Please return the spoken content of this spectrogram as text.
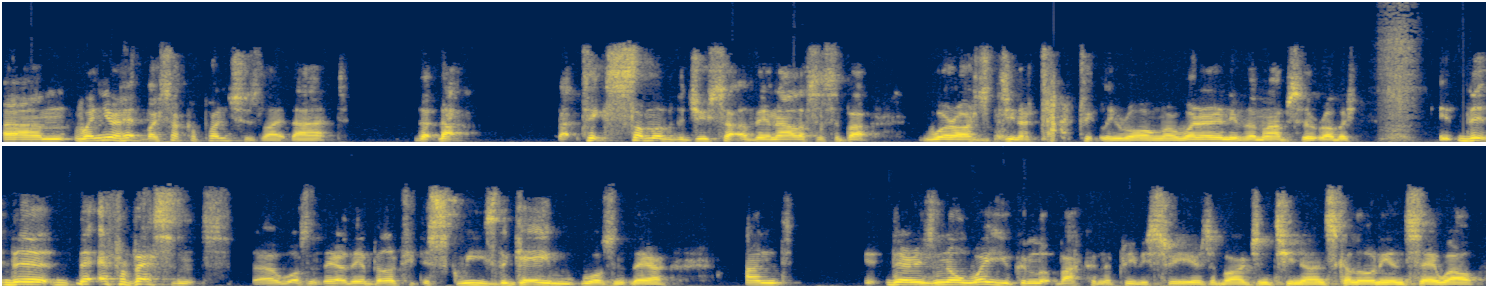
Um, when you're hit by sucker punches like that, that that that takes some of the juice out of the analysis about were Argentina tactically wrong or were any of them absolute rubbish. The the, the effervescence uh, wasn't there. The ability to squeeze the game wasn't there, and there is no way you can look back on the previous three years of Argentina and Scaloni and say, well,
